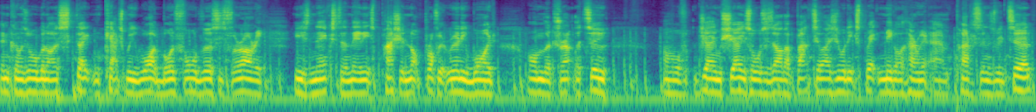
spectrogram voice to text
Then comes Organised State and Catch Me White Boy. Ford versus Ferrari is next, and then it's Passion Not Profit really wide on the track. The two of James Shea's horses are the back to, as you would expect, Nigel Harriet and Patterson's return.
